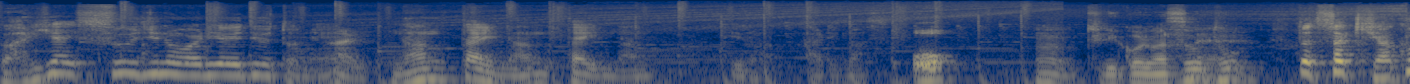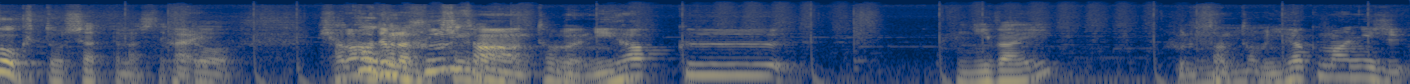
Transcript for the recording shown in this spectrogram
割合数字の割合でいうとね、はい。何対何対何っていうのがあります、おうん、切り込みますね。だってさっき100億っておっしゃってましたけど、はい。100あでもフル億なんて金額。さん多分200 2倍？フルさん多分200万20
